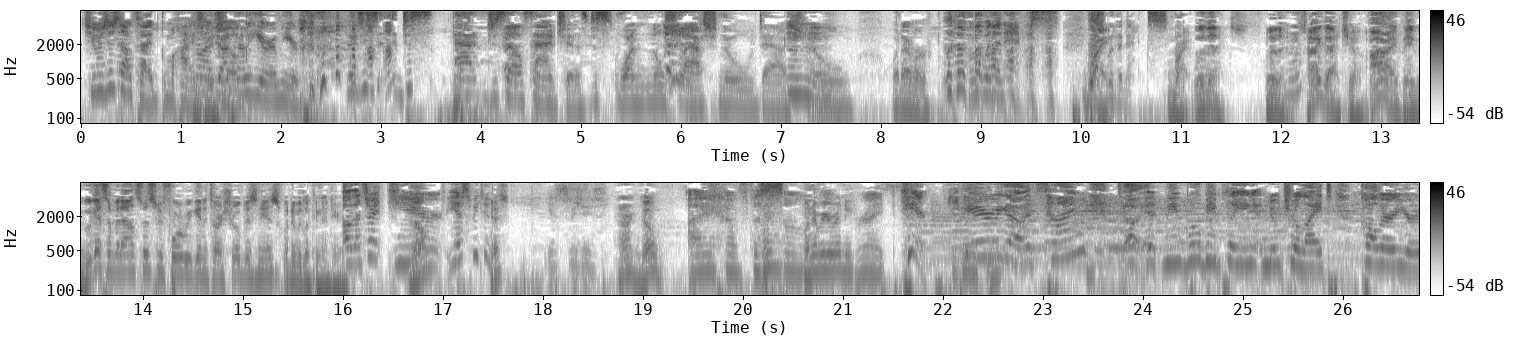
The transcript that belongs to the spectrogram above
She was just outside kumakain. No, sa John. I'm here, I'm here. no, just, just at Giselle Sanchez. Just one, no slash, no dash, Mhm. no whatever. with an X. Just with an X. Right, with an X. With an X. I got you. All right, baby. We got some announcements before we get into our showbiz news. What are we looking at here? Oh, that's right. Here. No? Yes, we do. Yes. Yes, we do. All right, go. I have the song. Whenever you're ready. Right. Here. Here we go. It's time. Uh, it, we will be playing Neutral Light Color Your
